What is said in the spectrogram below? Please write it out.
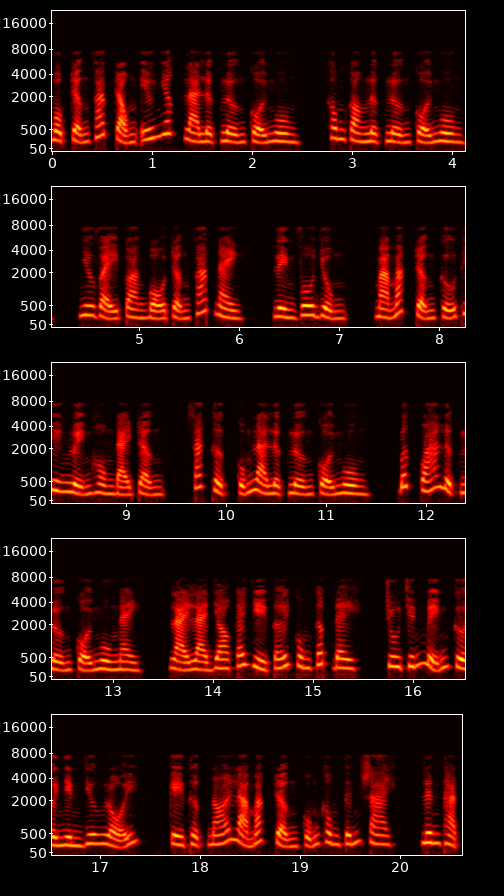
một trận pháp trọng yếu nhất là lực lượng cội nguồn, không còn lực lượng cội nguồn, như vậy toàn bộ trận pháp này, liền vô dụng, mà mắt trận cửu thiên luyện hồn đại trận, xác thực cũng là lực lượng cội nguồn, bất quá lực lượng cội nguồn này, lại là do cái gì tới cung cấp đây, Chu Chính mỉm cười nhìn Dương Lỗi, kỳ thực nói là mắt trận cũng không tính sai, linh thạch,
